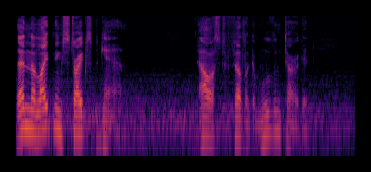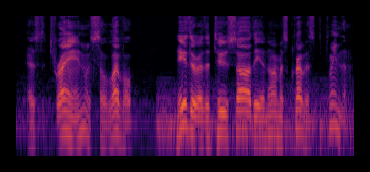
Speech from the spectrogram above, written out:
Then the lightning strikes began. Alistair felt like a moving target. As the terrain was so level, Neither of the two saw the enormous crevice between them.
